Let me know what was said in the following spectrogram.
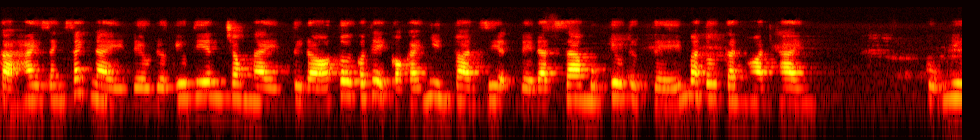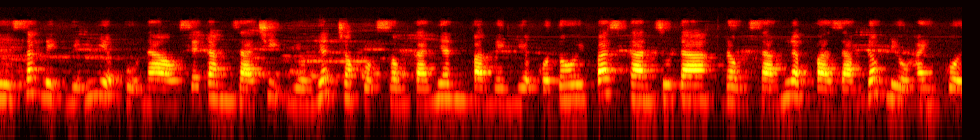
cả hai danh sách này đều được ưu tiên trong ngày, từ đó tôi có thể có cái nhìn toàn diện để đặt ra mục tiêu thực tế mà tôi cần hoàn thành cũng như xác định những nhiệm vụ nào sẽ tăng giá trị nhiều nhất trong cuộc sống cá nhân và nghề nghiệp của tôi. Pascal Zuta, đồng sáng lập và giám đốc điều hành của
